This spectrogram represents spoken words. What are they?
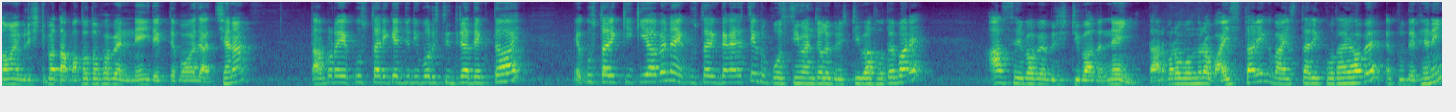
সময় বৃষ্টিপাত আপাততভাবে নেই, দেখতে পাওয়া যাচ্ছে না। তারপরে একুশ তারিখের যদি পরিস্থিতিটা দেখতে হয়, একুশ তারিখ কী কী হবে না? একুশ তারিখ দেখা যাচ্ছে একটু পশ্চিমাঞ্চলে বৃষ্টিপাত হতে পারে, আর সেভাবে বৃষ্টিপাত নেই। তারপরে বন্ধুরা, বাইশ তারিখ বাইশ তারিখ কোথায় হবে? একটু দেখে নিই।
